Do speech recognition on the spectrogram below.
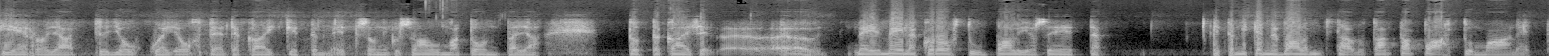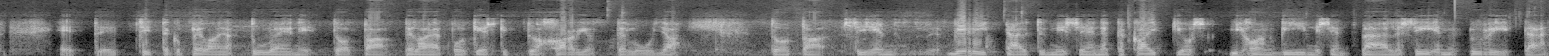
hierojat, joukkuejohtajat ja kaikki, että, että se on niin kuin saumatonta ja totta kai se, me, meillä korostuu paljon se, että että miten me valmistaudutaan tapahtumaan, että, että, että sitten kun pelaajat tulee, niin tuota, pelaajat voi keskittyä harjoitteluun ja tota, siihen virittäytymiseen, että kaikki olisi ihan viimeisen päälle. Siihen me pyritään.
